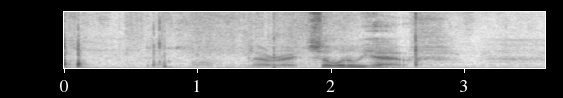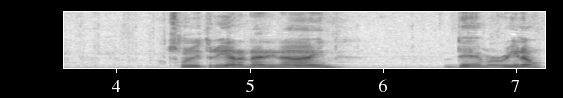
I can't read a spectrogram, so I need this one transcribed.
All right, so what do we have? 23 out of 99. Dan Marino.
